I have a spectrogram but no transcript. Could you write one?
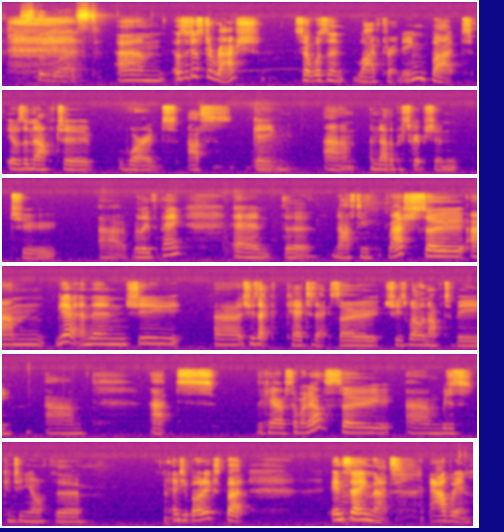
So, the worst. um, it was just a rash, so it wasn't life threatening, but it was enough to warrant us getting um, another prescription to uh, relieve the pain and the nasty rash. So um, yeah, and then she uh, she's at care today, so she's well enough to be um, at the care of someone else. So um, we just continue off the antibiotics. But in saying that, our win,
